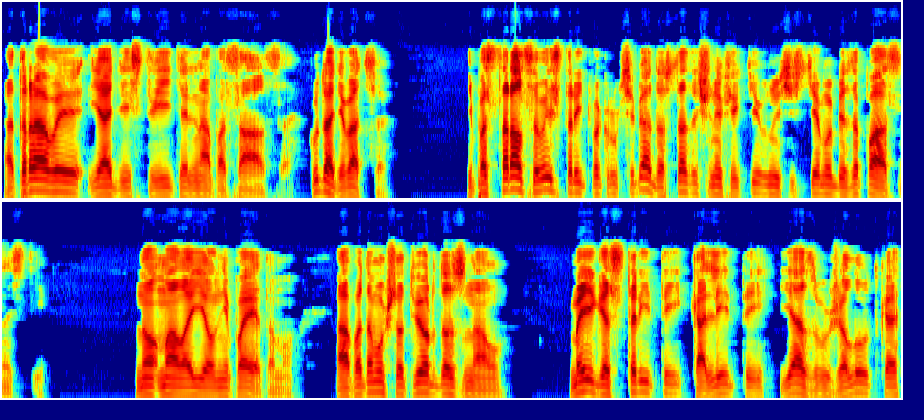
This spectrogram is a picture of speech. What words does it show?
Отравы я действительно опасался. Куда деваться? И постарался выстроить вокруг себя достаточно эффективную систему безопасности. Но мало ел не поэтому, а потому что твердо знал, Мои гастриты, колиты, язву желудка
